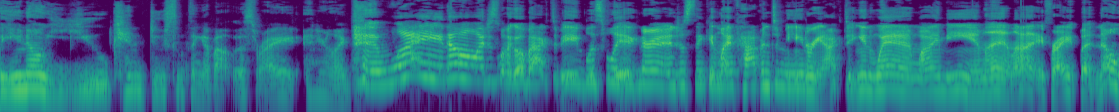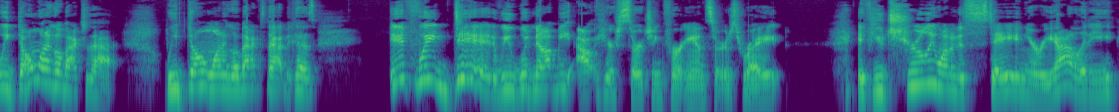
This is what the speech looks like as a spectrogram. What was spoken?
but you know, you can do something about this, right? And you're like, why? No, I just want to go back to being blissfully ignorant and just thinking life happened to me and reacting and when, why me and my life, right? But no, we don't want to go back to that. We don't want to go back to that because if we did, we would not be out here searching for answers, right? If you truly wanted to stay in your reality,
